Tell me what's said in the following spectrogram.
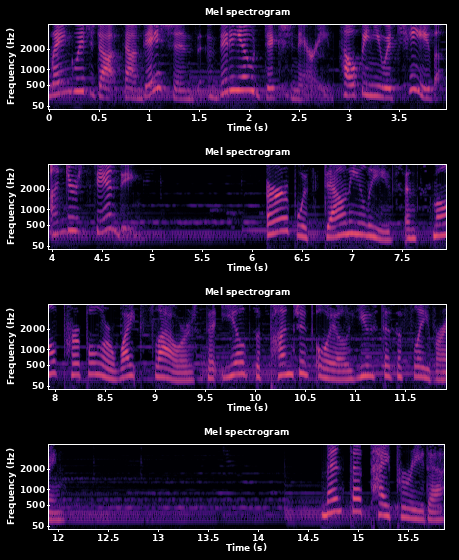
Language.Foundation's Video Dictionary, helping you achieve understanding. Herb with downy leaves and small purple or white flowers that yields a pungent oil used as a flavoring. Mentha piperita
